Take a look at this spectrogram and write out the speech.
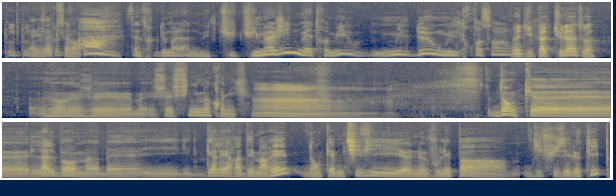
tout, tout. tout, Exactement. tout. Oh, c'est un truc de malade. Mais tu, tu imagines mettre 1000 ou 1002 ou 1300 euros? Me dis pas que tu l'as, toi. Euh, je, je finis ma chronique. Ah. Donc, euh, l'album, euh, ben, il galère à démarrer. Donc, MTV ne voulait pas diffuser le clip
